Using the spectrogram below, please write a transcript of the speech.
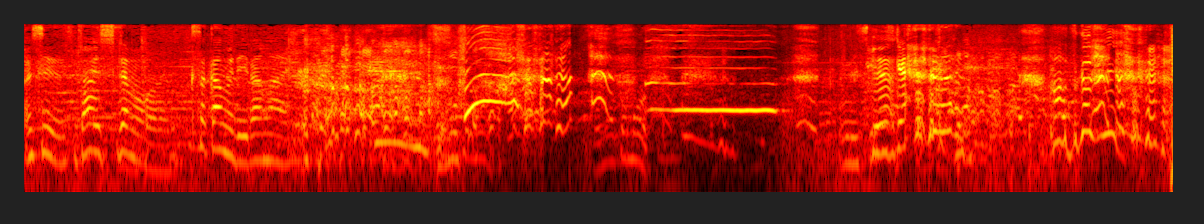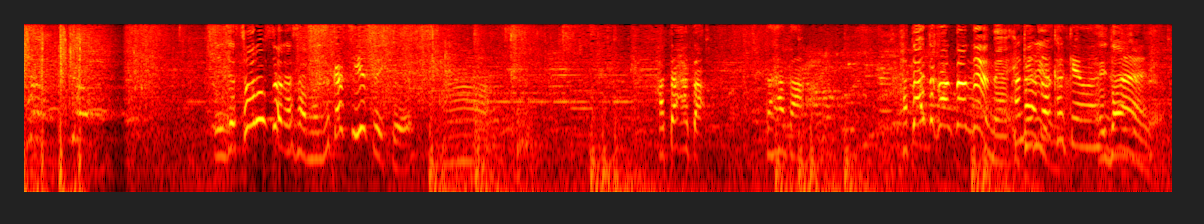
美味しいです。大好きでも草冠いらない。煮つけ。恥ずかしい。えじゃあそろそろさ難しいやついく？はたはた。はたはた。はたはた簡単だよね。はたはたかけます。え大丈夫、はい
